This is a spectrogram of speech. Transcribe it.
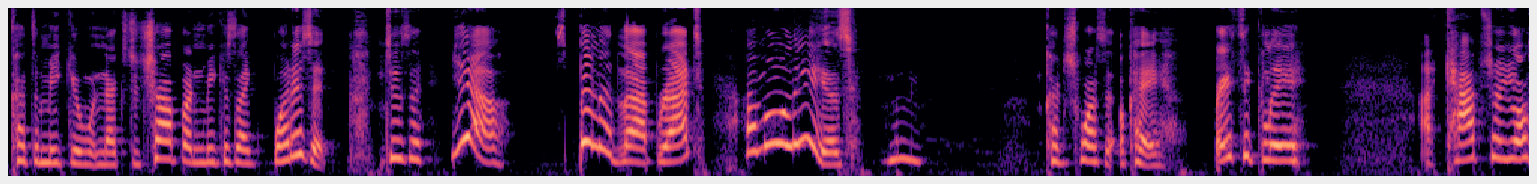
Cut to Mika next to Chopper, and Mika's like, What is it? She's like, Yeah, spill it, lap rat. I'm all ears. Cut Schwoz said, Okay, basically, I capture your.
